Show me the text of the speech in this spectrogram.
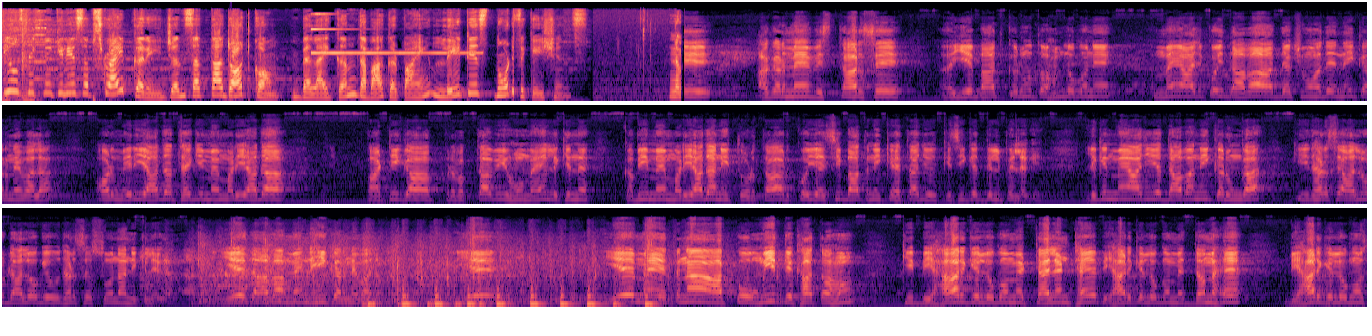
Videos देखने के लिए सब्सक्राइब करें Jansatta dot com bell icon दबाकर पाएँ लेटेस्ट नोटिफिकेशंस। कि अगर मैं विस्तार से ये बात करूँ तो हम लोगों ने मैं आज कोई दावा अध्यक्ष महोदय नहीं करने वाला और मेरी आदत है कि मैं मर्यादा पार्टी का प्रवक्ता भी हूँ मैं लेकिन कभी मैं मर्यादा नहीं तोड़ता और कोई ऐसी बात नहीं कहता जो किसी के दिल पे लगे। लेकिन मैं आज ये दावा नहीं करूँगा कि इधर से आलू डालोगे, उधर से सोना निकलेगा। ये दावा मैं नहीं करने वाला हूँ। ये ये मैं इतना आपको उम्मीद दिखाता हूँ कि बिहार के लोगों में टैलेंट है, बिहार के लोगों में दम है, बिहार के लोगों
